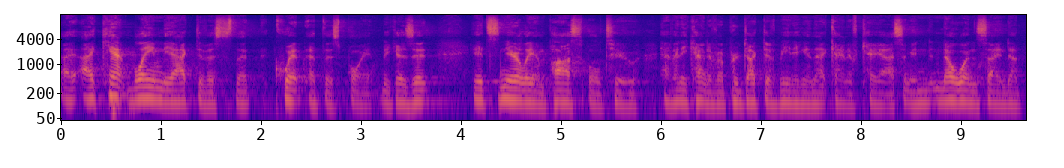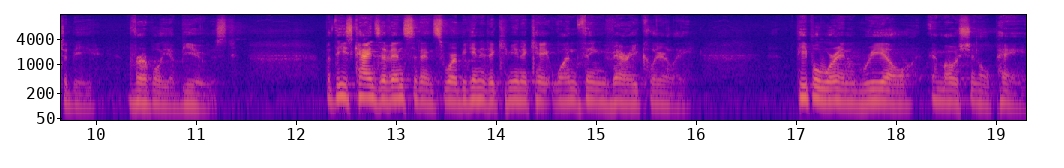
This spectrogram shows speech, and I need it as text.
I, I, can't blame the activists that quit at this point because it, it's nearly impossible to have any kind of a productive meeting in that kind of chaos. I mean, no one signed up to be verbally abused. But these kinds of incidents were beginning to communicate one thing very clearly people were in real emotional pain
